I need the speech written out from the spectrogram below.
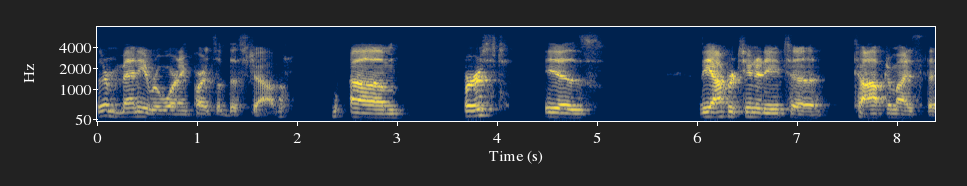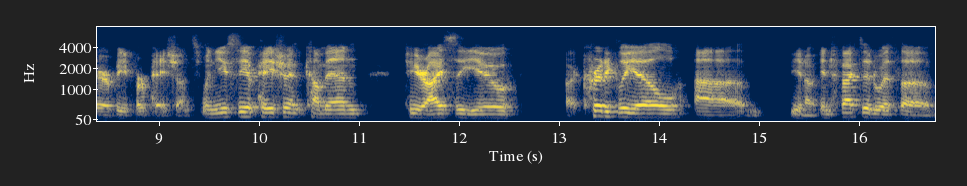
There are many rewarding parts of this job. Um, first is the opportunity to to optimize therapy for patients. When you see a patient come in to your ICU, uh, critically ill, uh, you know, infected with a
